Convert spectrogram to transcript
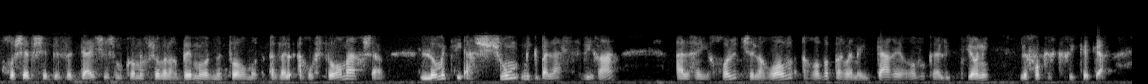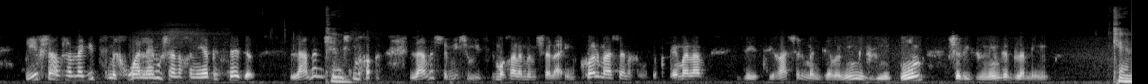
חושב שבוודאי שיש מקום לחשוב על הרבה מאוד רפורמות, אבל הרפורמה עכשיו לא מציעה שום מגבלה סבירה על היכולת של הרוב, הרוב הפרלמנטרי, הרוב הקואליציוני, לחוקק חקיקה. אי אפשר עכשיו להגיד, סמכו עלינו שאנחנו נהיה בסדר. למה, כן. למה שמישהו יסמוך על הממשלה? אם כל מה שאנחנו מדברים עליו זה יצירה של מנגנונים מבניים של איזונים ובלמים. כן.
